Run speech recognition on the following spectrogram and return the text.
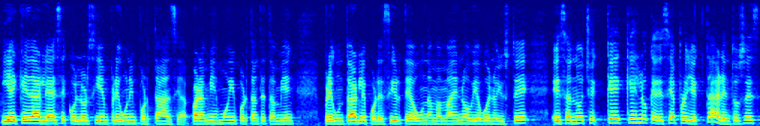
y hay que darle a ese color siempre una importancia. Para mí es muy importante también preguntarle, por decirte a una mamá de novia, bueno, ¿y usted esa noche qué, qué es lo que desea proyectar? Entonces,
